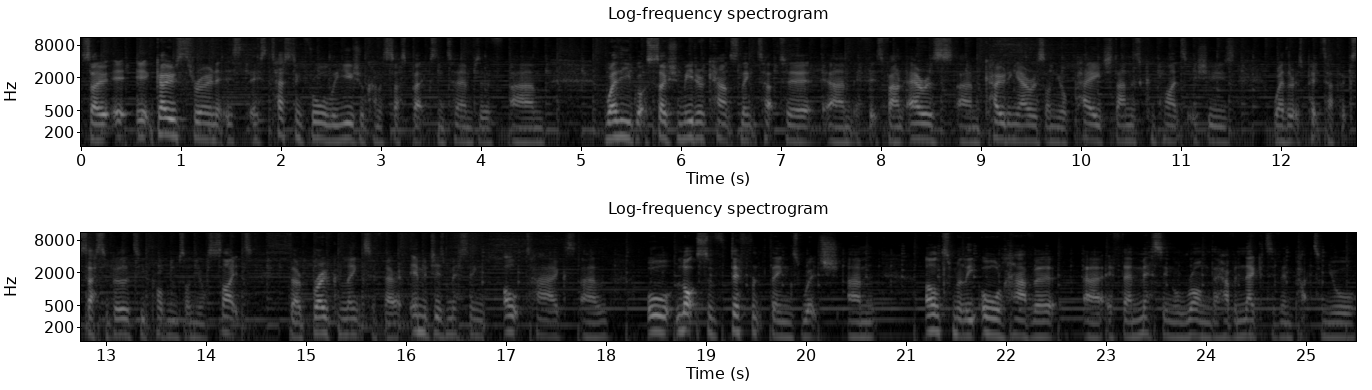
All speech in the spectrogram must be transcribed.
So it, it goes through and it's, it's, testing for all the usual kind of suspects in terms of whether you've got social media accounts linked up to it, um, if it's found errors, um, coding errors on your page, standards compliance issues, whether it's picked up accessibility problems on your site, if there are broken links, if there are images missing, alt tags, um, all lots of different things which um, ultimately all have a, uh, if they're missing or wrong, they have a negative impact on your,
